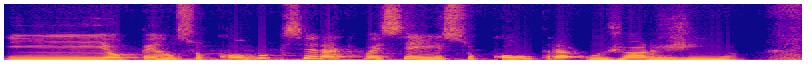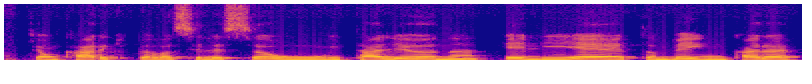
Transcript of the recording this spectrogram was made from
e eu penso, como que será que vai ser isso contra o Jorginho, que é um cara que pela seleção italiana, ele é também um cara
